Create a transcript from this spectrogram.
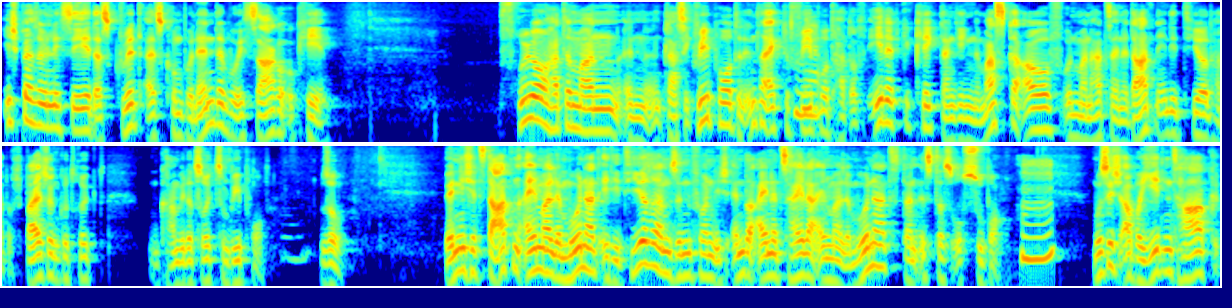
Ich persönlich sehe das Grid als Komponente, wo ich sage, okay, früher hatte man einen Classic Report, einen Interactive Ja. Report, hat auf Edit geklickt, dann ging eine Maske auf und man hat seine Daten editiert, hat auf Speichern gedrückt und kam wieder zurück zum Report. So. Wenn ich jetzt Daten einmal im Monat editiere, im Sinne von, ich ändere eine Zeile einmal im Monat, dann ist das auch super. Muss ich aber jeden Tag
